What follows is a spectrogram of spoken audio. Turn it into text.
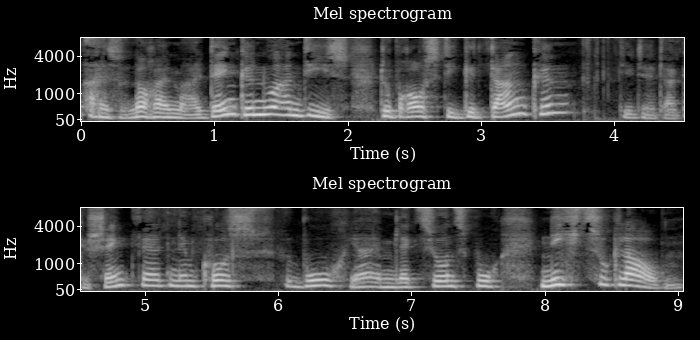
Also noch einmal, denke nur an dies. Du brauchst die Gedanken, die dir da geschenkt werden im Kursbuch, ja, im Lektionsbuch, nicht zu glauben.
